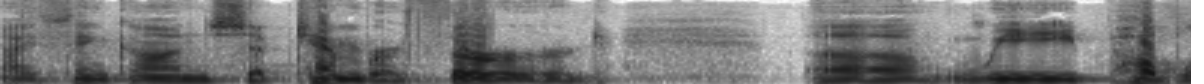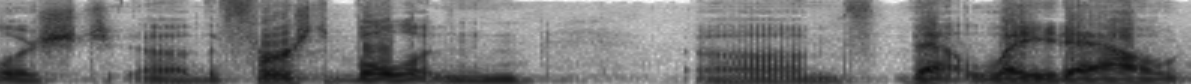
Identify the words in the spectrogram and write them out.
I think on September 3rd, uh, we published uh, the first bulletin um, that laid out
